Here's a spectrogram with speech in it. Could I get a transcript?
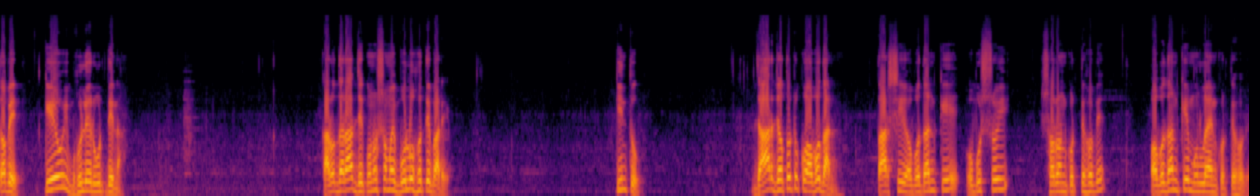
তবে কেউই ভুলের ঊর্ধ্বে না। কারও দ্বারা যে কোনো সময় বলো হতে পারে। কিন্তু যার যতটুকু অবদান, তার সেই অবদানকে অবশ্যই স্মরণ করতে হবে, অবদানকে মূল্যায়ন করতে হবে।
